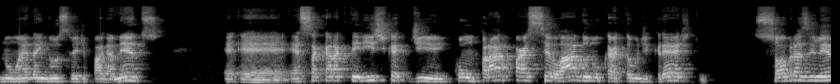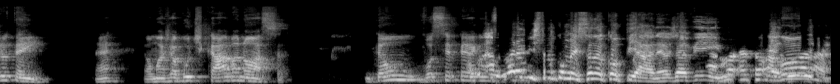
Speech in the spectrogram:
não, é da indústria de pagamentos, é, é, essa característica de comprar parcelado no cartão de crédito, só brasileiro tem, né? É uma jabuticaba nossa. Então, você pega... Agora eles estão começando a copiar, né? Eu já vi... Agora, então, agora,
